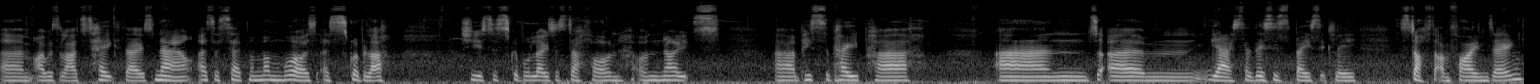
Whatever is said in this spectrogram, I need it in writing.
um, I was allowed to take those. Now, as I said, my mum was a scribbler. She used to scribble loads of stuff on on notes, uh, pieces of paper, and um, yeah. So this is basically stuff that I'm finding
